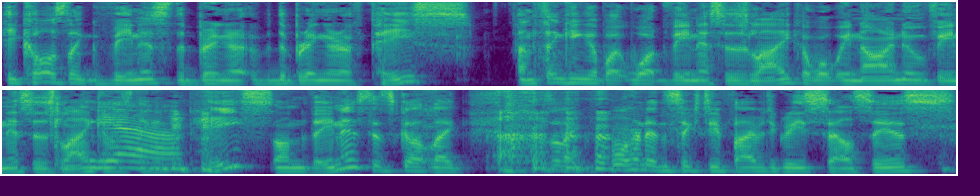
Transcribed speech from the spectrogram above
he calls like Venus the bringer, the bringer of peace. And thinking about what Venus is like, or what we now know Venus is like, I was Yeah. thinking peace on Venus. It's got like it's like 465 degrees Celsius,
